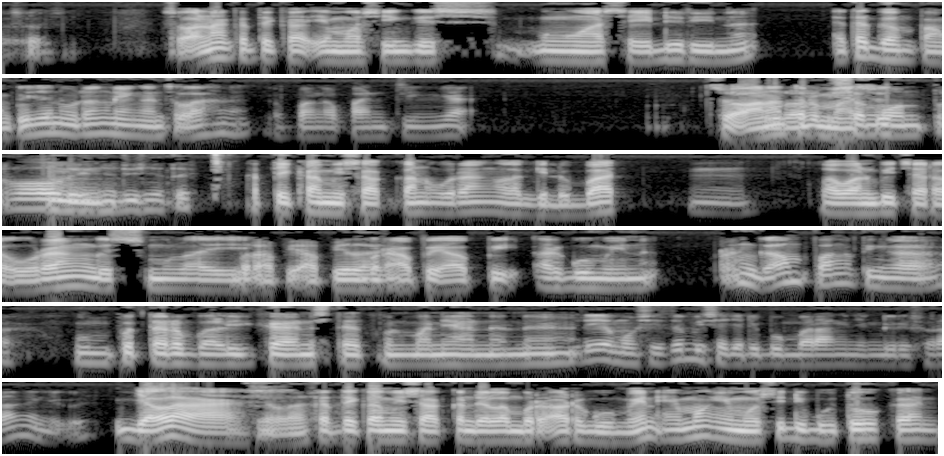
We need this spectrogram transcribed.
so- soalnya ketika emosi geus menguasai dirina eta gampang pisan orang nengan celahna Gampang ngapancingnya. soalnya Orang bisa termasuk Hmm. deh jadinya teh ketika misalkan orang lagi debat Hmm. lawan bicara orang geus mulai berapi-api lah berapi-api argumen orang gampang tinggal memutar balikan statement manianana Jadi emosi itu bisa jadi bumerang yang diri sorangan juga. jelas. Jelas. ketika misalkan dalam berargumen emang emosi dibutuhkan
